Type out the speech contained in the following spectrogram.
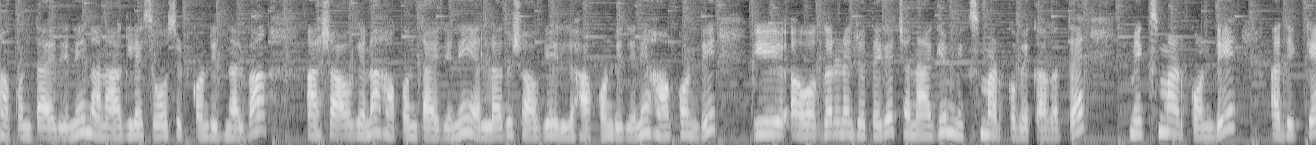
ಹಾಕೊತಾ ಇದ್ದೀನಿ. ನಾನು ಆಗಲೇ ಸೋಸ್ ಇಟ್ಕೊಂಡಿದ್ನಲ್ವ? ಆ ಶಾವಿಗೆನ ಹಾಕೊತಾ ಇದ್ದೀನಿ. ಎಲ್ಲದು ಶಾವಿಗೆ ಇಲ್ಲಿ ಹಾಕೊಂಡಿದ್ದೀನಿ. ಹಾಕೊಂಡು ಈ ಒಗ್ಗರಣೆ ಜೊತೆಗೆ ಚೆನ್ನಾಗಿ ಮಿಕ್ಸ್ ಮಾಡ್ಕೋಬೇಕಾಗತ್ತೆ. ಮಿಕ್ಸ್ ಮಾಡ್ಕೊಂಡು ಅದಕ್ಕೆ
